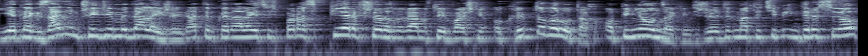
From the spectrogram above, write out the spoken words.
Jednak zanim przejdziemy dalej, jeżeli na tym kanale jesteś po raz pierwszy, rozmawiamy tutaj właśnie o kryptowalutach, o pieniądzach, więc jeżeli te tematy Ciebie interesują,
